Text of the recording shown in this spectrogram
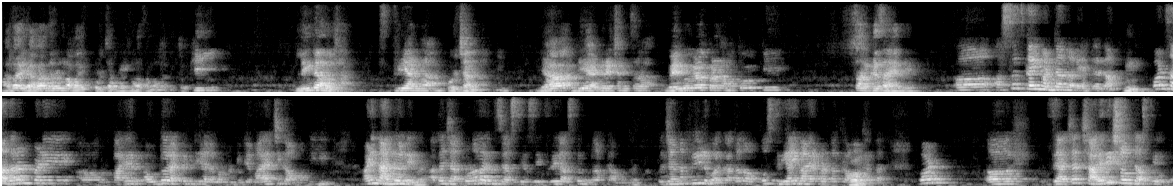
आता याला धरून मला एक पुढचा प्रश्न असा मला येतो की लिंगानुसार स्त्रियांना पुरुषांना या डिहायड्रेशनचा वेगवेगळा परिणाम होतो की सारखंच आहे ते? असंच काही म्हणता नाही आपल्याला. पण साधारणपणे बाहेर आउटडोर ऍक्टिव्हिटी ज्याला आपण म्हणतो किंवा बाहेरची कामं ही आणि मॅन्युअल लेबर आता ज्या कोणाला रिस्क जास्ती असते जे जास्त उन्हात कामं करतात. तर ज्यांना फील्ड वर्क आता ऑफकोर्स स्त्रियाही बाहेर पडतात कामं हो. करतात. पण अं, ज्याच्यात शारीरिक श्रम जास्ती होतं.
